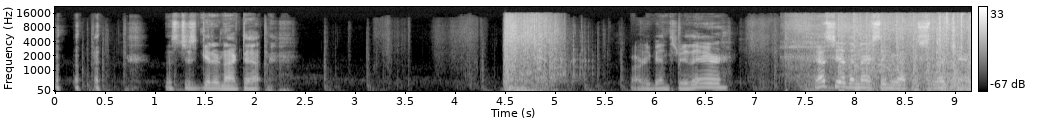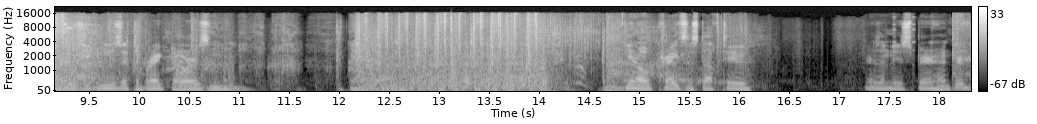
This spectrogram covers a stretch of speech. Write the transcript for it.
Let's just get her knocked out. Already been through there. That's the other nice thing about the sledgehammer is you can use it to break doors and, and um, you know, crates and stuff too. There's a new spear hunter.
